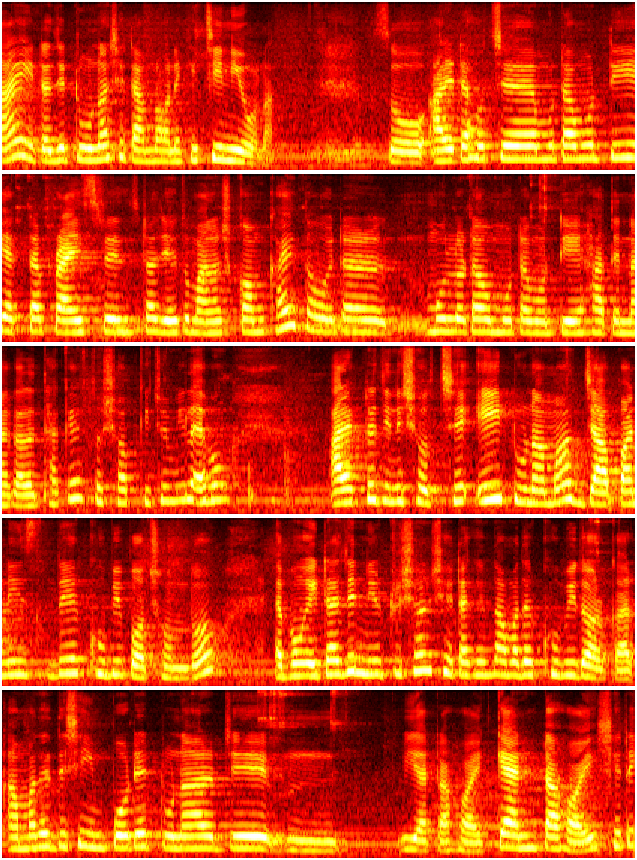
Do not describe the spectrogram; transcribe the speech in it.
নাই, এটা যে টুনা সেটা আমরা অনেকে চিনিও না। সো আর এটা হচ্ছে মোটামুটি একটা প্রাইস রেঞ্জটা যেহেতু মানুষ কম খায়, তো এটার মূল্যটাও মোটামুটি হাতের নাগালে থাকে, তো সব কিছু মিলে, এবং আরেকটা জিনিস হচ্ছে এই টুনা মাছ জাপানিজদের খুবই পছন্দ এবং এটা যে নিউট্রিশন সেটা কিন্তু আমাদের খুবই দরকার। আমাদের দেশে ইম্পোর্টেড টুনার যে ইয়াটা হয় ক্যানটা হয়, সেটা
